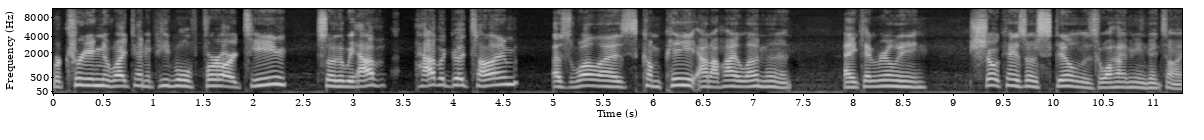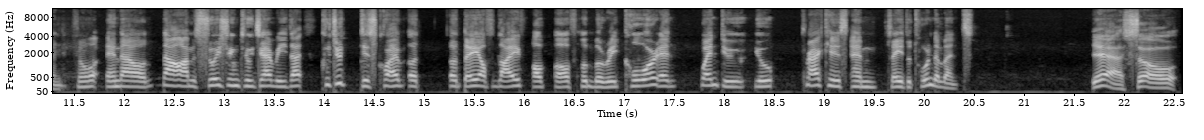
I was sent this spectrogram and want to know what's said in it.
recruiting the right kind of people for our team, so that we have have a good time as well as compete at a high level and can really showcase our skills while having a good time. So and now now I'm switching to Jerry. That could you describe a, a day of life of, of a Marine Corps and when do you practice and play the tournament? Yeah, so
